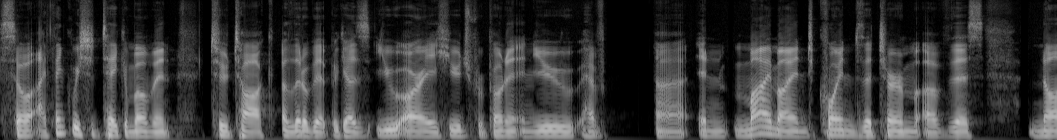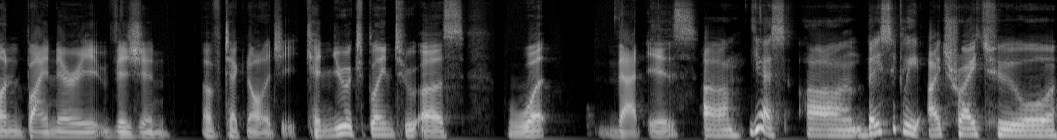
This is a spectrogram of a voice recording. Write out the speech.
So I think we should take a moment to talk a little bit because you are a huge proponent and you have, uh, in my mind, coined the term of this non binary vision of technology. Can you explain to us what that is? Um, yes. Um, basically, I try to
